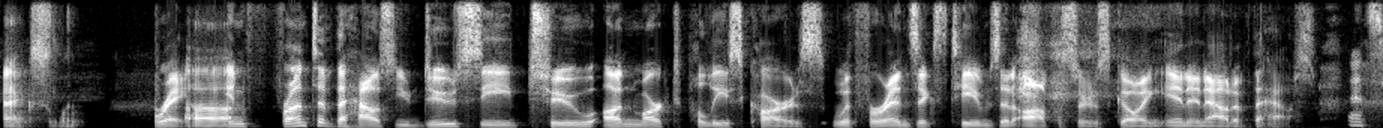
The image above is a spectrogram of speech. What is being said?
Excellent. Great. Uh, In front of the house, you do see two unmarked police cars with forensics teams and officers going in and out of the house. That's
